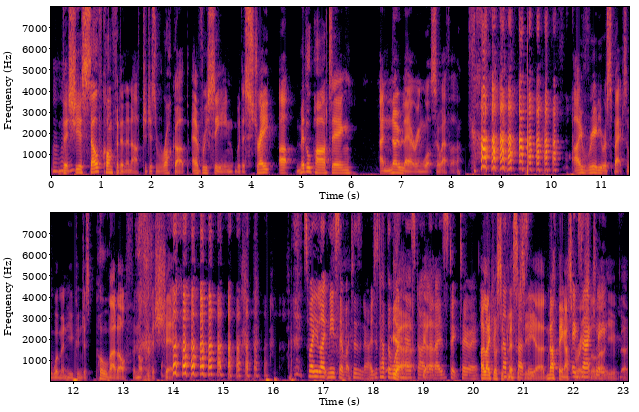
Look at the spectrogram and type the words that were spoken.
That mm-hmm. she is self confident enough to just rock up every scene with a straight up middle parting and no layering whatsoever. I really respect a woman who can just pull that off and not give a shit. That's why you like me so much, isn't it? I just have the one Yeah, hairstyle yeah. and I stick to it. I like your simplicity. fussy. Yeah, nothing aspirational Exactly. about you. No.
